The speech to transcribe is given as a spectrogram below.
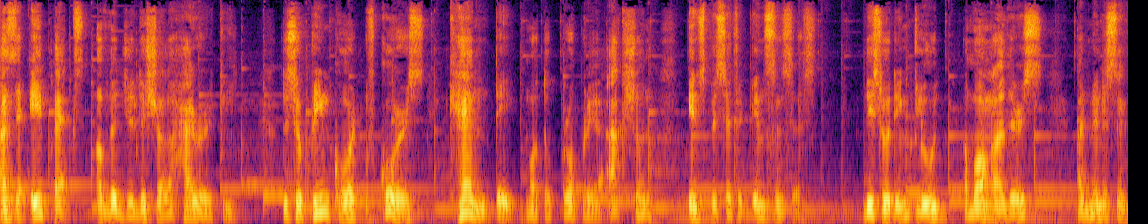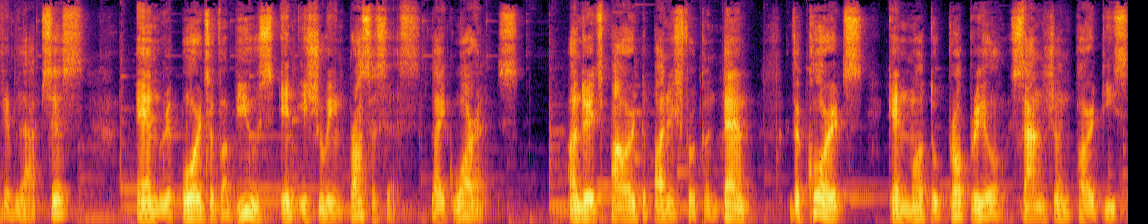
As the apex of the judicial hierarchy, the Supreme Court, of course, can take motu proprio action in specific instances. This would include, among others, administrative lapses and reports of abuse in issuing processes, like warrants. Under its power to punish for contempt, the courts can motu proprio sanction parties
